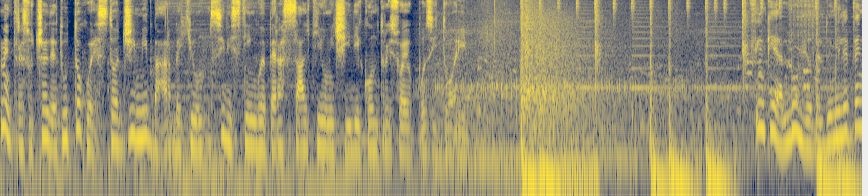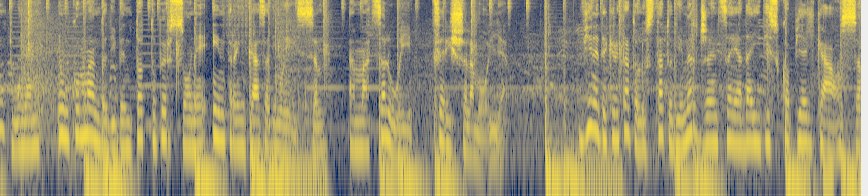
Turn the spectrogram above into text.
Mentre succede tutto questo, Jimmy Barbecue si distingue per assalti e omicidi contro i suoi oppositori. Finché a luglio del 2021 un comando di 28 persone entra in casa di Moïse, ammazza lui, ferisce la moglie. Viene decretato lo stato di emergenza e ad Haiti scoppia il caos.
